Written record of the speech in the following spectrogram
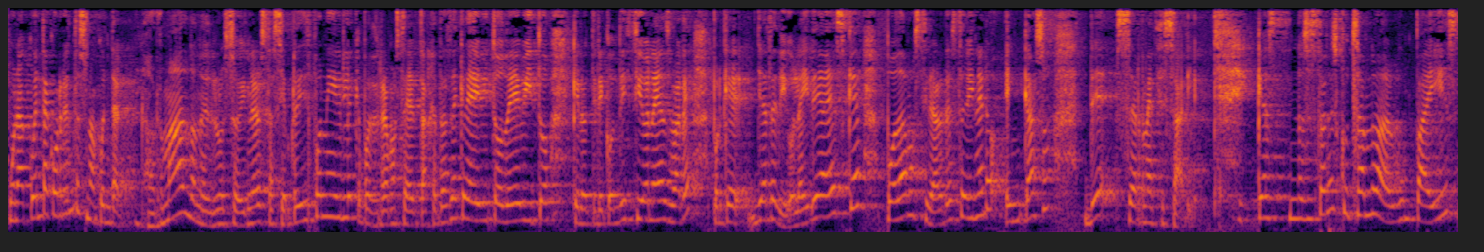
Una cuenta corriente es una cuenta normal donde nuestro dinero está siempre disponible, que podremos tener tarjetas de crédito, débito, que no tiene condiciones, ¿vale? Porque ya te digo, la idea es que podamos tirar de este dinero en caso de ser necesario. Que nos están escuchando de algún país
